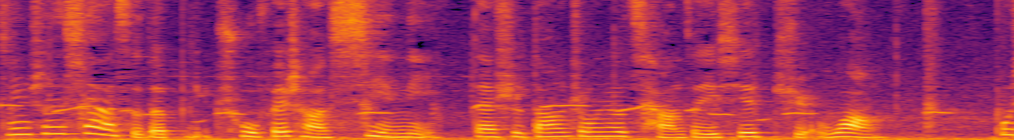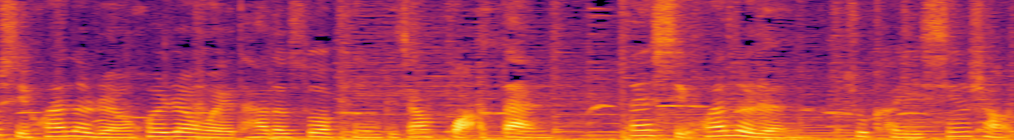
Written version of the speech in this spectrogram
金村夏子的笔触非常细腻，但是当中又藏着一些绝望。不喜欢的人会认为他的作品比较寡淡。但喜欢的人就可以欣赏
